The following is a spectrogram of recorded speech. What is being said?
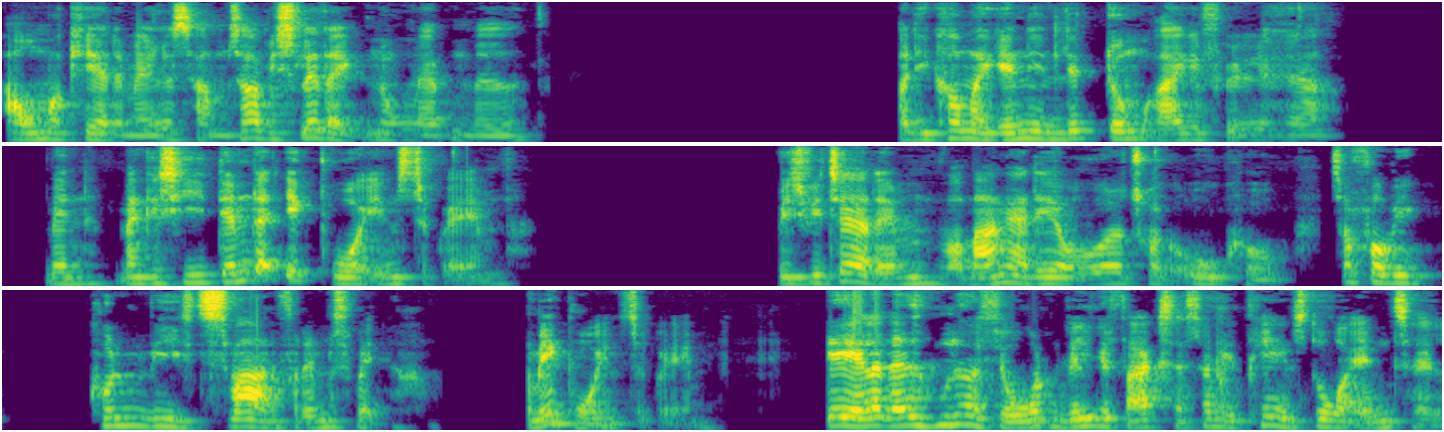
afmarkere dem alle sammen, så har vi slet ikke nogen af dem med. Og de kommer igen i en lidt dum rækkefølge her. Men man kan sige, dem der ikke bruger Instagram, hvis vi tager dem, hvor mange af det overhovedet trykker OK, så får vi kun vist svarene for dem, som ikke bruger Instagram. Det er allerede 114, hvilket faktisk er sådan et pænt stort antal.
